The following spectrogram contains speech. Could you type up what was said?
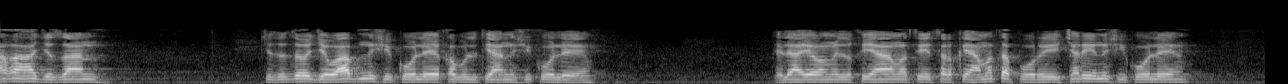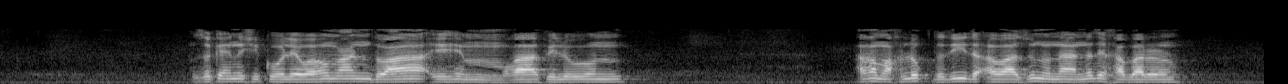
هغه عاجزان چې د دو جواب نشي کوله قبولتیا نشي کوله الی یوم القیامت تر قیامت پورې چری نشي کوله زکه نشي کوله وهم عن دعائهم غافلون هغه مخلوق د دې د اوازونو نه نه خبر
